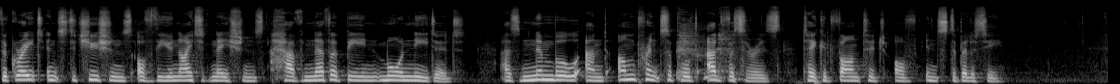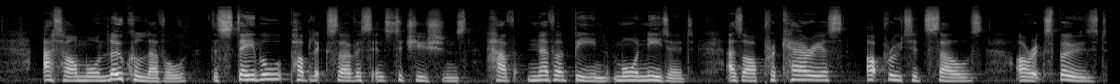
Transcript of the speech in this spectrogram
the great institutions of the United Nations have never been more needed as nimble and unprincipled adversaries take advantage of instability. At our more local level, the stable public service institutions have never been more needed as our precarious, uprooted selves are exposed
